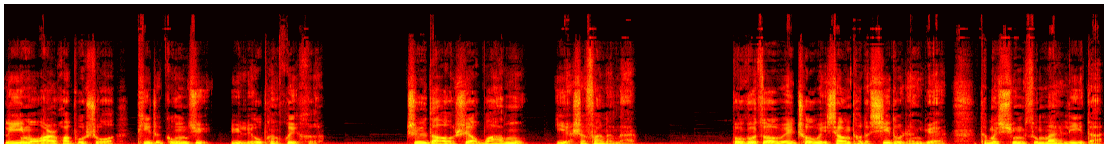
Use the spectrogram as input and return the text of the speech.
李某二话不说，提着工具与刘鹏会合。知道是要挖墓，也是犯了难。不过，作为臭味相投的吸毒人员，他们迅速卖力的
